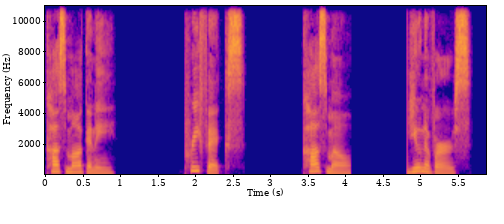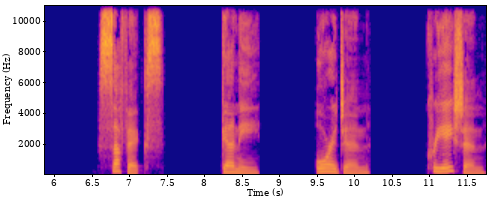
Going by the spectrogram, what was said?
Cosmogony. Prefix. Cosmo. Universe. Suffix. Geny. Origin. Creation.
